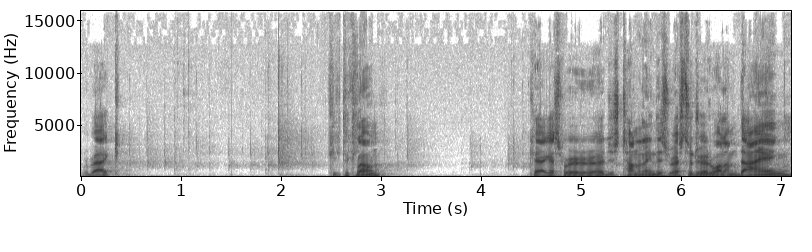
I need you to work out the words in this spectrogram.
We're back. Kick the clone. Okay, I guess we're uh, just tunneling this Restodruid while I'm dying.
